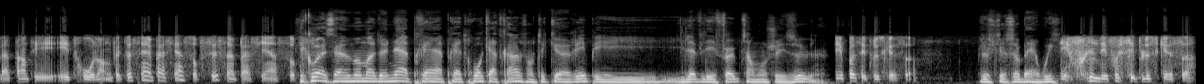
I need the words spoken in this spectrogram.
l'attente est, trop longue. Fait que c'est un patient sur six, un patient sur C'est quoi, c'est à un moment donné, après, après trois, quatre ans, ils sont écœurés puis ils, lèvent les feux puis s'en vont chez eux. Et pas, c'est plus que ça. Plus que ça, ben oui. Des fois, des fois c'est plus que ça.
